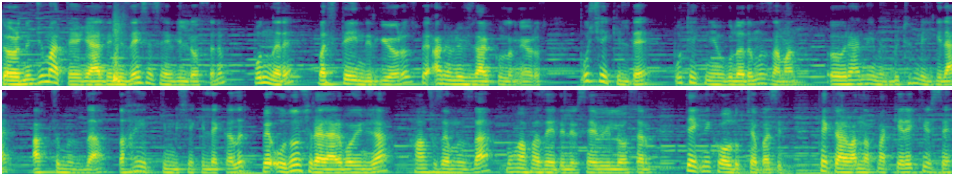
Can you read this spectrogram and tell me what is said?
Dördüncü maddeye geldiğimizde ise sevgili dostlarım bunları basite indirgiyoruz ve analojiler kullanıyoruz. Bu şekilde bu tekniği uyguladığımız zaman öğrendiğimiz bütün bilgiler aklımızda daha etkin bir şekilde kalır ve uzun süreler boyunca hafızamızda muhafaza edilir sevgili dostlarım. Teknik oldukça basit. Tekrar anlatmak gerekirse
